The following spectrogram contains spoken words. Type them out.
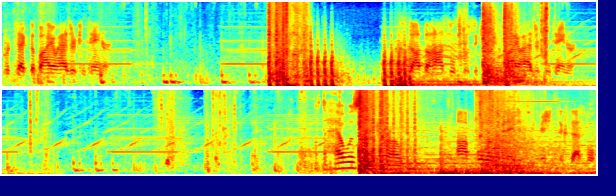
Protect the biohazard container. Stop the hostiles from securing the biohazard container. What the hell was that, bro? Op 4 eliminated. Mission successful.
